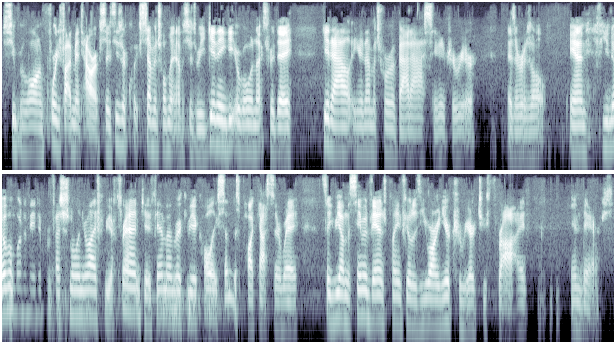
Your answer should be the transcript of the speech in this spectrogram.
super long 45 minute hour episodes. These are quick 7, 12 minute episodes where you get in, get your next for a day, get out, and you're that much more of a badass in your career as a result. And if you know a motivated professional in your life, could be a friend, could be a family member, could be a colleague, send this podcast their way so you can be on the same advantage playing field as you are in your career to thrive in theirs.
